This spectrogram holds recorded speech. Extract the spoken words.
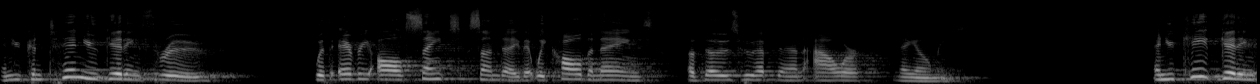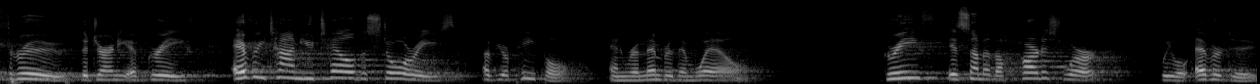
And you continue getting through with every All Saints Sunday that we call the names of those who have been our Naomi's. And you keep getting through the journey of grief every time you tell the stories of your people and remember them well. Grief is some of the hardest work we will ever do.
